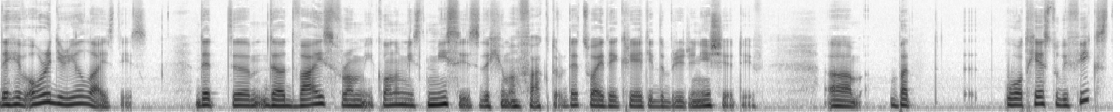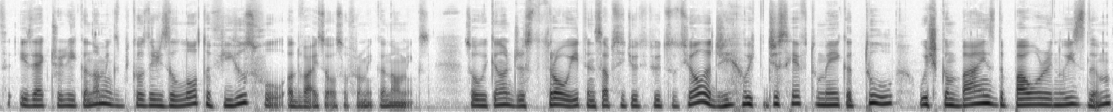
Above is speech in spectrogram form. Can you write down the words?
they have already realized this. That um, the advice from economists misses the human factor. That's why they created the Bridge Initiative. Um, but what has to be fixed is actually economics because there is a lot of useful advice also from economics. So we cannot just throw it and substitute it with sociology. We just have to make a tool which combines the power and wisdom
